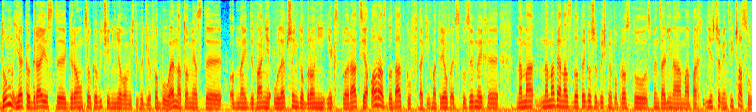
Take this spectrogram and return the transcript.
Doom jako gra jest y, grą całkowicie liniową, jeśli chodzi o fabułę, natomiast y, odnajdywanie ulepszeń do broni i eksploracja oraz dodatków takich materiałów ekskluzywnych y, nama namawia nas do tego, żebyśmy po prostu spędzali na mapach jeszcze więcej czasu.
